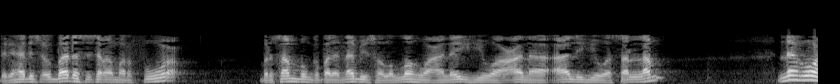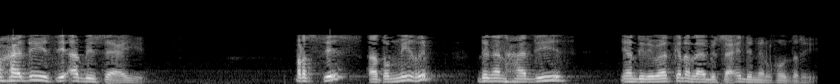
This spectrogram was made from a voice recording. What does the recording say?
dari hadis Ubadah secara marfu' bersambung kepada Nabi sallallahu alaihi wa ala alihi wasallam nahu hadis Abi Sa'id persis atau mirip dengan hadis yang diriwayatkan oleh Abu Sa'id Al-Khudri.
